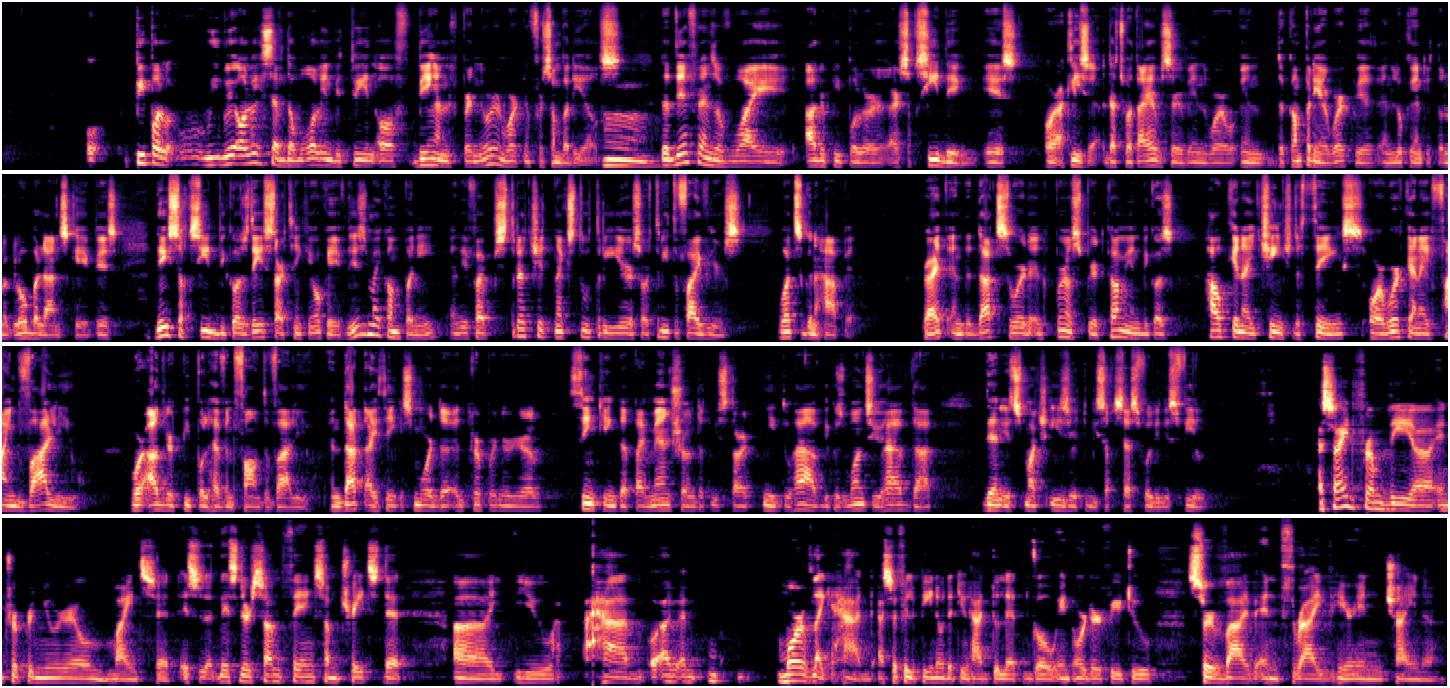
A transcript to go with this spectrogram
people we, we always have the wall in between of being an entrepreneur and working for somebody else. Mm. the difference of why other people are, are succeeding is or at least that's what i observe in where in the company i work with and looking at it on a global landscape is they succeed because they start thinking okay if this is my company and if i stretch it next two three years or three to five years what's going to happen right? And that's where the entrepreneurial spirit come in because how can i change the things or where can i find value where other people haven't found the value? And that i think is more the entrepreneurial thinking that i mentioned that we start need to have because once you have that then it's much easier to be successful in this field. Aside from the uh, entrepreneurial mindset, is is there something, some traits that uh, you have, I- I'm more of like had as a Filipino that you had to let go in order for you to survive and thrive here in China?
